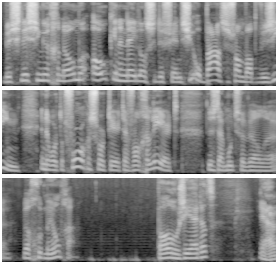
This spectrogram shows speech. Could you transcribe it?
beslissingen genomen, ook in de Nederlandse defensie, op basis van wat we zien. En er wordt op voorgesorteerd en van geleerd. Dus daar moeten we wel, uh, wel goed mee omgaan. Paul, hoe zie jij dat? Ja,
